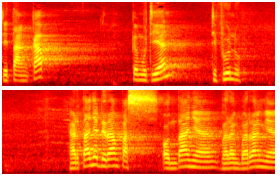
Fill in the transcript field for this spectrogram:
ditangkap, kemudian dibunuh. Hartanya dirampas, ontanya, barang-barangnya,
